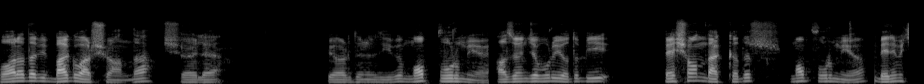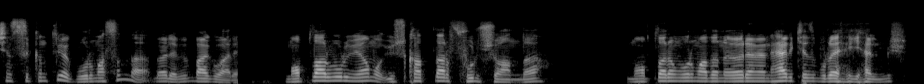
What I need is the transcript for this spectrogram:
Bu arada bir bug var şu anda. Şöyle gördüğünüz gibi mob vurmuyor. Az önce vuruyordu. Bir 5-10 dakikadır mob vurmuyor. Benim için sıkıntı yok. Vurmasın da böyle bir bug var. Moblar vurmuyor ama üst katlar full şu anda. Mobların vurmadığını öğrenen herkes buraya gelmiş.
